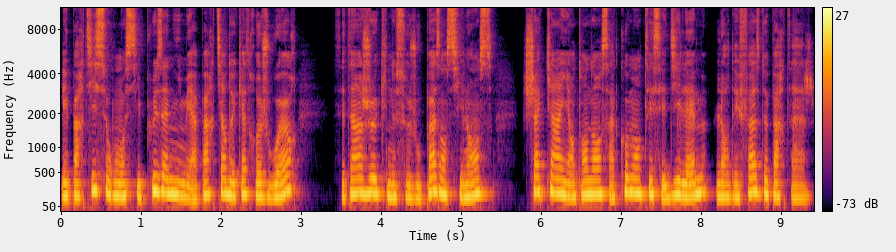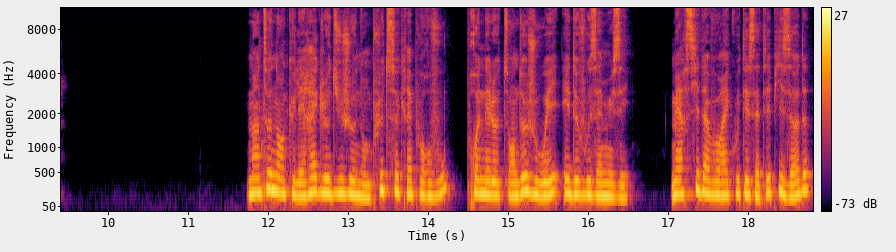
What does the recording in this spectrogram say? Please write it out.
Les parties seront aussi plus animées à partir de quatre joueurs. C'est un jeu qui ne se joue pas en silence. chacun ayant tendance à commenter ses dilemmes lors des phases de partage. Maintenant que les règles du jeu n'ont plus de secret pour vous, prenez le temps de jouer et de vous amuser. Merci d'avoir écouté cet épisode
